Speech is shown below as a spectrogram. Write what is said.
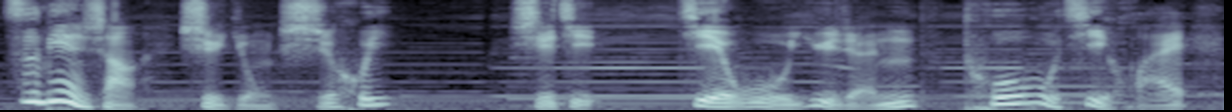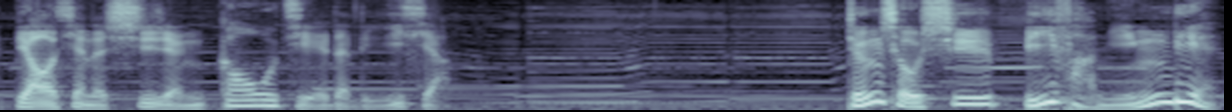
字面上是咏石灰，实际借物喻人，托物寄怀，表现了诗人高洁的理想。整首诗笔法凝练，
